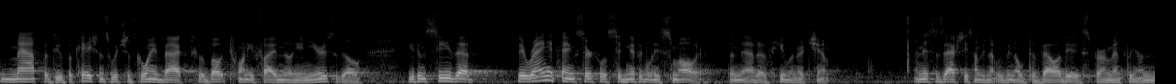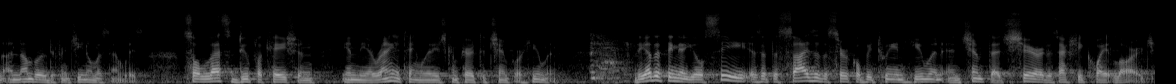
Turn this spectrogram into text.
map of duplications, which is going back to about 25 million years ago, you can see that the orangutan circle is significantly smaller than that of human or chimp. And this is actually something that we've been able to validate experimentally on a number of different genome assemblies. So less duplication in the orangutan lineage compared to chimp or human. The other thing that you'll see is that the size of the circle between human and chimp that's shared is actually quite large.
